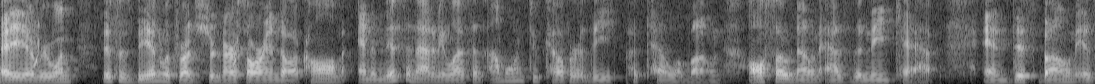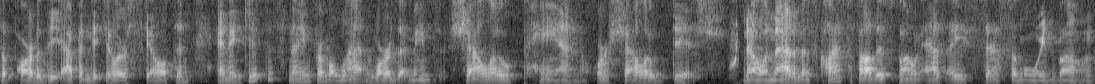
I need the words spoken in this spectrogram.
Hey everyone, this is Ben with RegisteredNurseRN.com and in this anatomy lesson I'm going to cover the patella bone, also known as the kneecap. And this bone is a part of the appendicular skeleton and it gets its name from a Latin word that means shallow pan or shallow dish. Now anatomists classify this bone as a sesamoid bone,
